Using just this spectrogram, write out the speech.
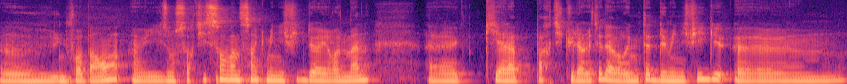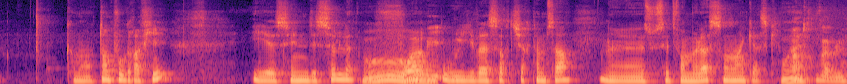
une fois par an. Ils ont sorti 125 minifigs de Iron Man qui a la particularité d'avoir une tête de minifig euh, comment, tampographiée. Et euh, c'est une des seules Oh. fois Oui. où il va sortir comme ça, euh, sous cette forme-là, sans un casque. Ouais. Introuvable.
